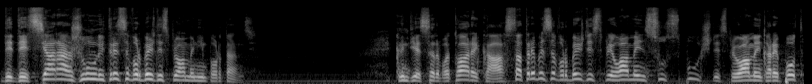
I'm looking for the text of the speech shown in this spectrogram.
de, de seara ajunului trebuie să vorbești despre oameni importanți. Când e sărbătoare ca asta, trebuie să vorbești despre oameni suspuși, despre oameni care pot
